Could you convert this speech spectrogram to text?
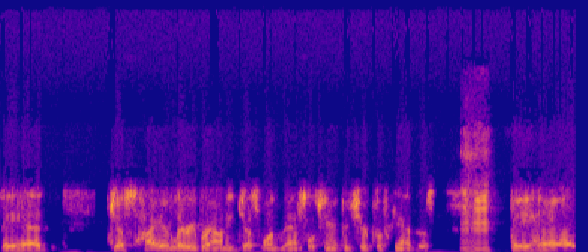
They had just hired Larry Brown. He just won the national championship with Kansas. Mm-hmm. They had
